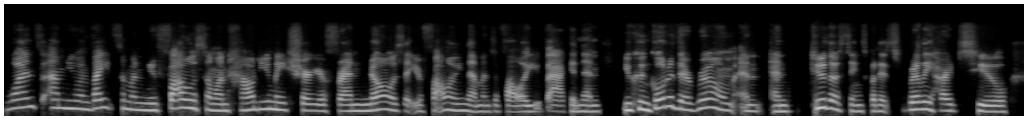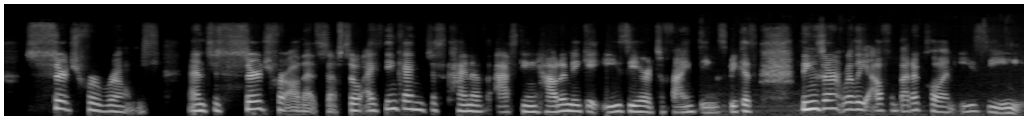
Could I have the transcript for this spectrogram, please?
once um you invite someone you follow someone, how do you make sure your friend knows that you're following them and to follow you back? And then you can go to their room and and do those things, but it's really hard to search for rooms and to search for all that stuff. So I think I'm just kind of asking how to make it easier to find things because things aren't really alphabetical and easy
